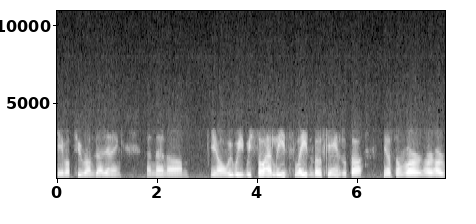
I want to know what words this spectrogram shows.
Gave up two runs that inning, and then um, you know we, we we still had leads late in both games with uh, you know some of our, our our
